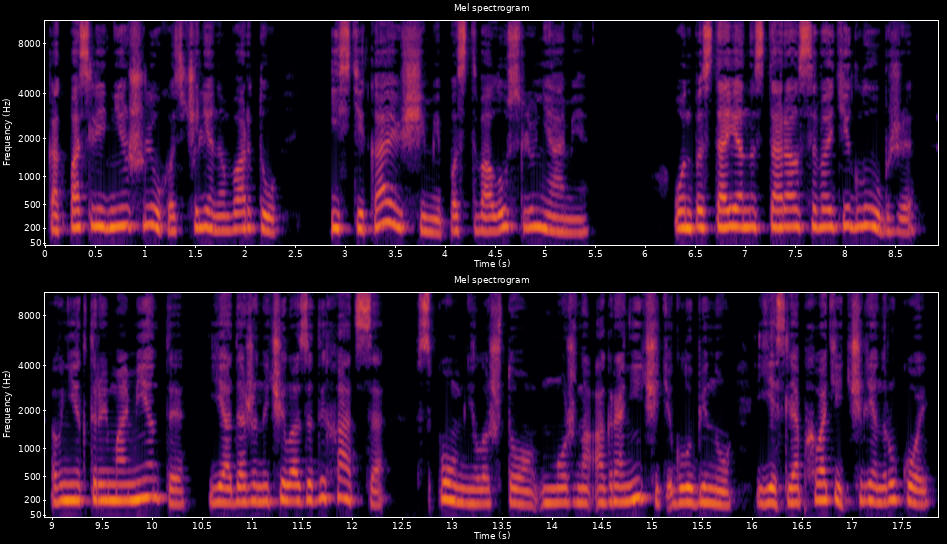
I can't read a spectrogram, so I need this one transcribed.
как последняя шлюха с членом во рту, истекающими по стволу слюнями. Он постоянно старался войти глубже. В некоторые моменты я даже начала задыхаться, вспомнила, что можно ограничить глубину, если обхватить член рукой.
